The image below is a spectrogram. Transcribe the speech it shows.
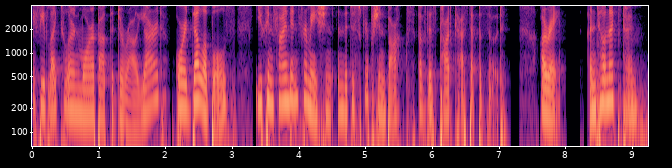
If you'd like to learn more about the Doral Yard or della bowls, you can find information in the description box of this podcast episode. All right, until next time.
